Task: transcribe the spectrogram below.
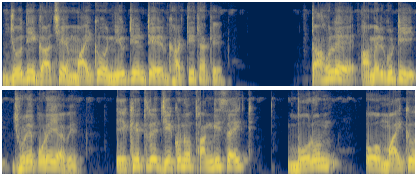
যদি গাছে মাইক্রো নিউট্রিয়েন্টের ঘাটতি থাকে, তাহলে আমের গুটি ঝরে পড়ে যাবে। এক্ষেত্রে যে কোনো ফাঙ্গিসাইড, বোরন ও মাইক্রো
